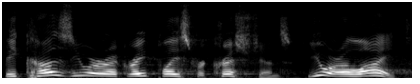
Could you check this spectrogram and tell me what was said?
Because you are a great place for Christians, you are a light.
